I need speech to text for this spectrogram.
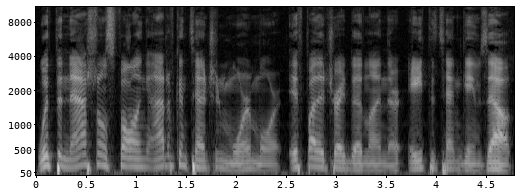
with the Nationals falling out of contention more and more, if by the trade deadline they're eight to ten games out,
